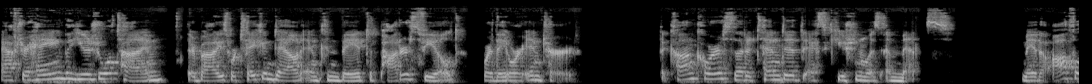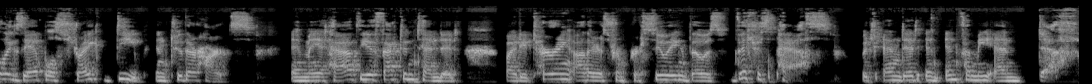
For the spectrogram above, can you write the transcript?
After hanging the usual time, their bodies were taken down and conveyed to Potter's Field, where they were interred. The concourse that attended the execution was immense. May the awful example strike deep into their hearts, and may it have the effect intended by deterring others from pursuing those vicious paths which ended in infamy and death.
